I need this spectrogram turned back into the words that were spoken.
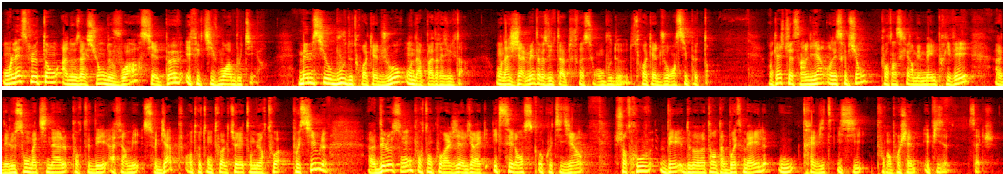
on laisse le temps à nos actions de voir si elles peuvent effectivement aboutir. Même si au bout de 3-4 jours, on n'a pas de résultat. On n'a jamais de résultat de toute façon au bout de 3-4 jours en si peu de temps. Ok, je te laisse un lien en description pour t'inscrire à mes mails privés, euh, des leçons matinales pour t'aider à fermer ce gap entre ton toi actuel et ton meilleur toi possible. Euh, des leçons pour t'encourager à vivre avec excellence au quotidien. Je te retrouve dès demain matin dans ta boîte mail ou très vite ici pour un prochain épisode. Salut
